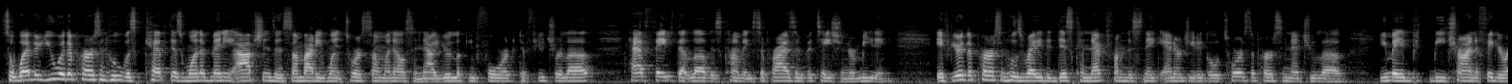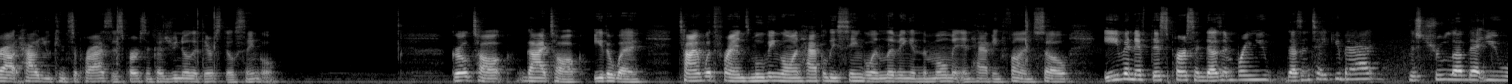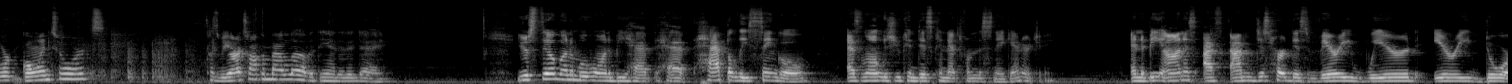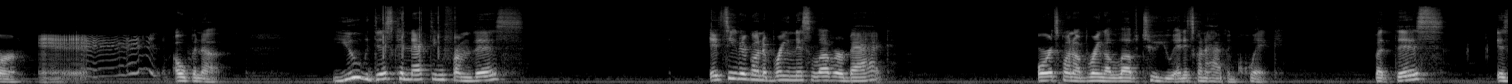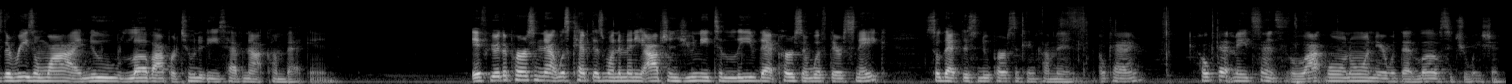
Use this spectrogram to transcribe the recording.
So whether you were the person who was kept as one of many options and somebody went towards someone else and now you're looking forward to future love, have faith that love is coming, surprise invitation or meeting. If you're the person who's ready to disconnect from the snake energy to go towards the person that you love, you may be trying to figure out how you can surprise this person because you know that they're still single. Girl talk, guy talk, either way. Time with friends, moving on, happily single and living in the moment and having fun. So even if this person doesn't bring you, doesn't take you back, this true love that you were going towards, because we are talking about love at the end of the day, you're still going to move on and be ha ha happily single as long as you can disconnect from the snake energy. And to be honest, I, I'm just heard this very weird, eerie door open up. You disconnecting from this, it's either going to bring this lover back or it's going to bring a love to you and it's going to happen quick. But this is the reason why new love opportunities have not come back in. If you're the person that was kept as one of many options, you need to leave that person with their snake so that this new person can come in, okay? Hope that made sense. There's a lot going on there with that love situation.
